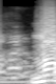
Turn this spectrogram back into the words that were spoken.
ওই বেটা মা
